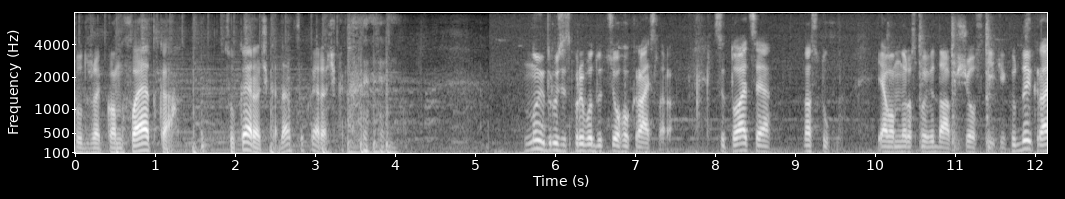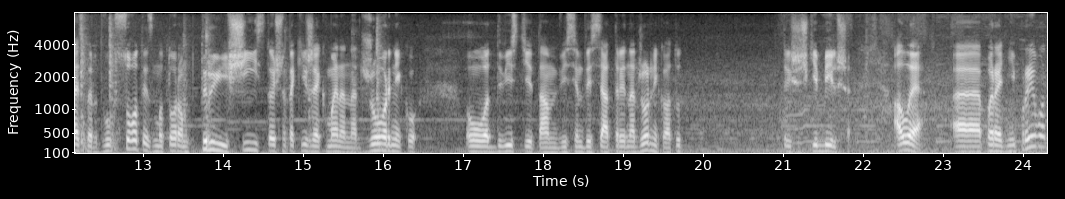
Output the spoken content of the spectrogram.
тут вже конфетка. Цукерочка, да? Цукерочка. ну і друзі, з приводу цього Крайслера. Ситуація наступна. Я вам не розповідав, що скільки куди. Крайслер 200 з мотором 3,6, точно такий же, як в мене на Джорніку. От 283 на Джорніку, а тут трішечки більше. Але е, передній привод,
